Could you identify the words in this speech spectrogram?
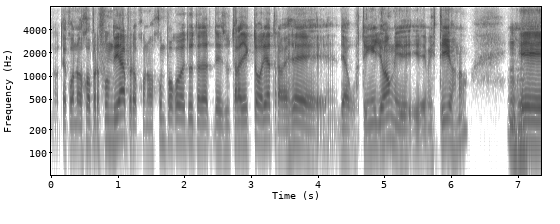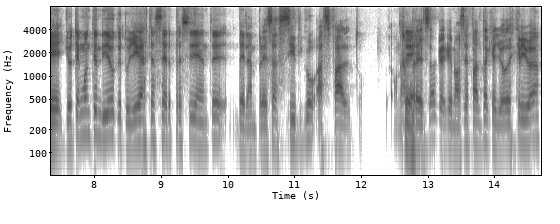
no te conozco a profundidad, pero conozco un poco de tu, de tu trayectoria a través de, Agustín y John y, de mis tíos, ¿no? Eh, yo tengo entendido que tú llegaste a ser presidente de la empresa Citgo Asfalto una empresa que, no hace falta que yo describa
